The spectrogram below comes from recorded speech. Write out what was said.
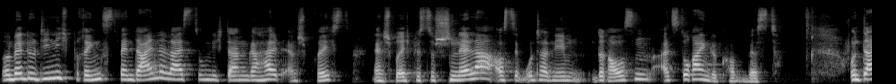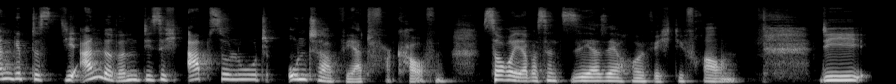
Und wenn du die nicht bringst, wenn deine Leistung nicht deinem Gehalt entspricht, entspricht, bist du schneller aus dem Unternehmen draußen, als du reingekommen bist. Und dann gibt es die anderen, die sich absolut unter Wert verkaufen. Sorry, aber es sind sehr, sehr häufig die Frauen, die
